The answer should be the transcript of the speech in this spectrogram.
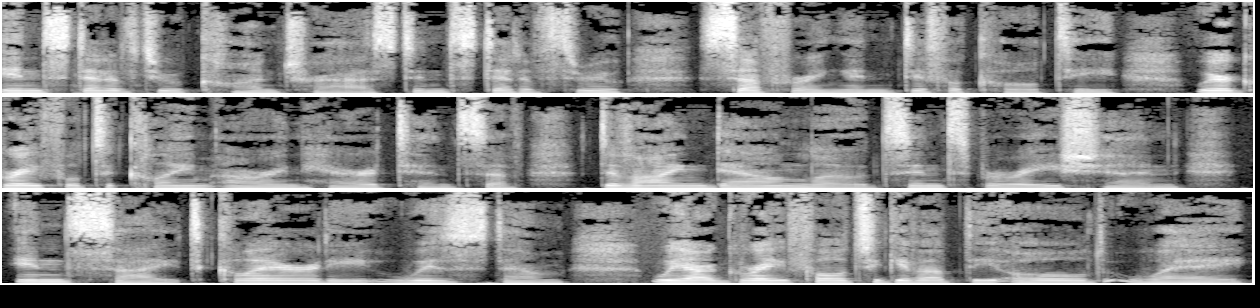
instead of through contrast, instead of through suffering and difficulty. We're grateful to claim our inheritance of divine downloads, inspiration, insight, clarity, wisdom. We are grateful to give up the old way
